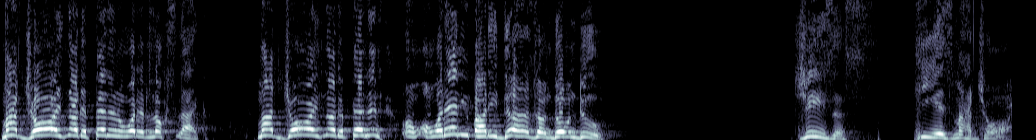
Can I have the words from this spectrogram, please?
My joy is not dependent on what it looks like. My joy is not dependent on, on what anybody does or don't do. Jesus, He is my joy.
